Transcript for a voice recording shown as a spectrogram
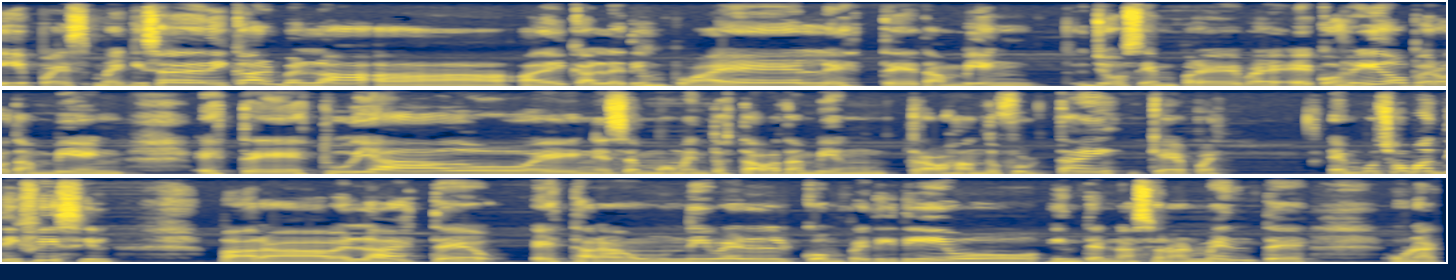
Y pues me quise dedicar, ¿verdad?, a, a dedicarle tiempo a él. Este, también yo siempre he corrido, pero también este, estudiado. En ese momento estaba también trabajando full time, que pues es mucho más difícil para, ¿verdad? Este, estar a un nivel competitivo internacionalmente. Una,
